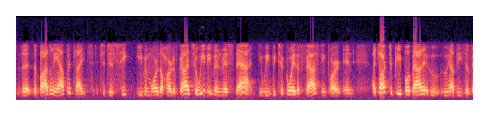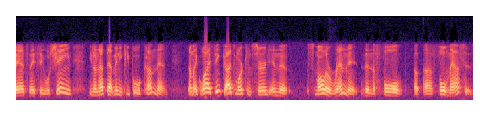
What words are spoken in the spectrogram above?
the, the bodily appetites to just seek even more the heart of God. So we've even missed that. We, we took away the fasting part. And I talk to people about it who, who have these events, and they say, well, Shane, you know, not that many people will come then. I'm like, well, I think God's more concerned in the smaller remnant than the full uh, uh, full masses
